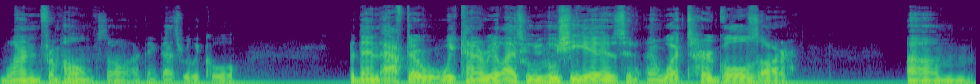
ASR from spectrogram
learned from home. So I think that's really cool. But then after we kind of realize who, who she is and, and what her goals are, um,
